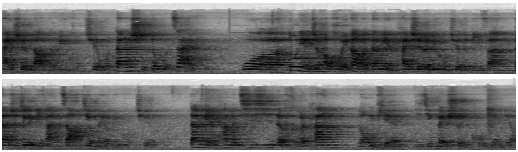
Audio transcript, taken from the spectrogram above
拍摄到的绿孔雀，我当时都不在乎。我多年之后回到了当年拍摄绿孔雀的地方，但是这个地方早就没有绿孔雀。当年它们栖息的河滩、农田已经被水库淹掉。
